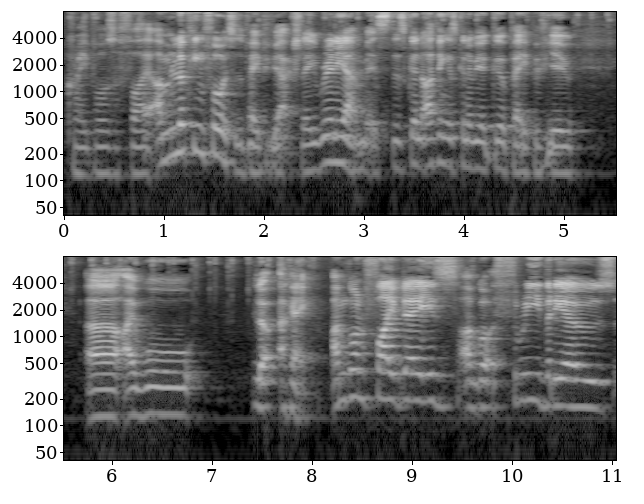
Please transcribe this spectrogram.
Great Balls of Fire. I'm looking forward to the pay-per-view, actually. Really am. It's, there's gonna, I think it's going to be a good pay-per-view. Uh, I will look, okay, I'm gone five days. I've got three videos.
